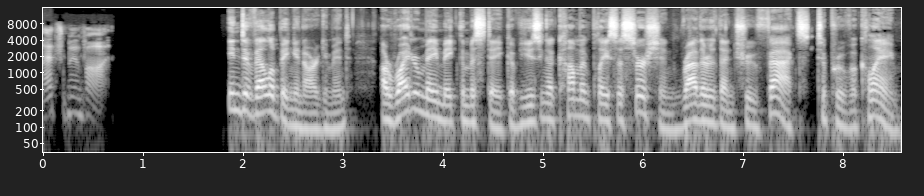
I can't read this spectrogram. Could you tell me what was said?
Let's move on. In developing an argument, a writer may make the mistake of using a commonplace assertion rather than true facts to prove a claim.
